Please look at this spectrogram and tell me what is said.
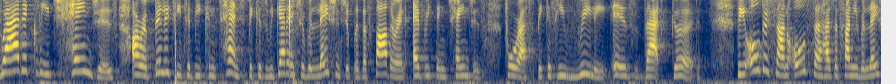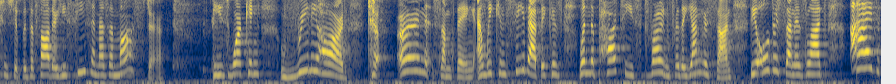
radically changes our ability to be content because we get into relationship with the Father and everything changes for us because He really is that good. The older son also has a funny relationship with the Father. He sees him as a master. He's working really hard to earn something. And we can see that because when the party's thrown for the younger son, the older son is like, I've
